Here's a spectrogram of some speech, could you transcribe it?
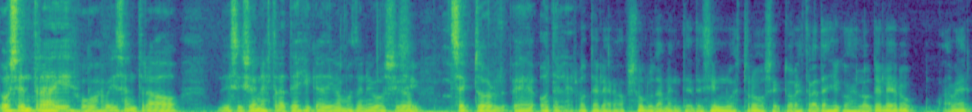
os centráis, os habéis centrado decisión estratégica, digamos, de negocio, sector eh, hotelero. Hotelero, absolutamente. Es decir, nuestro sector estratégico es el hotelero. A ver,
